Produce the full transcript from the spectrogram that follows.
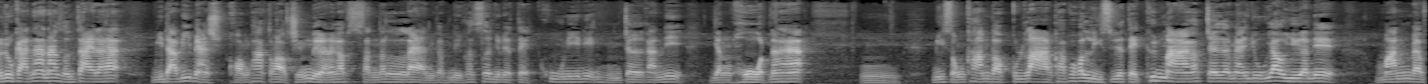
ฤดูกาลหน้าน่าสนใจนะฮะ มีดาร์บี้แมชของภาคตะวันออกเฉียงเหนือนะครับซันเดอร์แลนด์กับนิวคาสเซิลยูไนเต็ดคู่นี้นี่หืมเจอกันนี่ยังโหดนะฮะอืมมีสงครามดอกกุหลาบครับเพราะว่าลีสยูไนเต็ดขึ้นมาครับเจอกับแมนยูเย่าเยือนนี่มันแบบ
